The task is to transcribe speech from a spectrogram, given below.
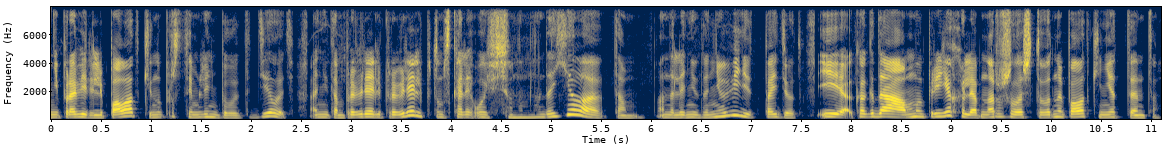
не проверили палатки, ну, просто им лень было это делать. Они там проверяли, проверяли, потом сказали, ой, все, нам надоело, там, Анна Леонида не увидит, пойдет. И когда мы приехали, обнаружилось, что в одной палатке нет тента.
